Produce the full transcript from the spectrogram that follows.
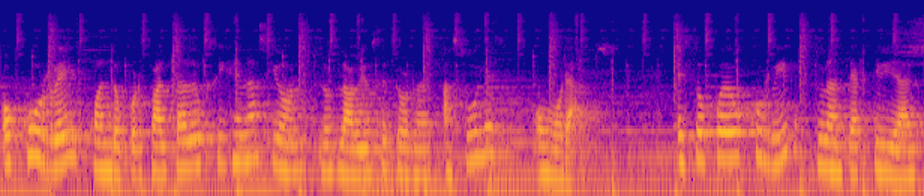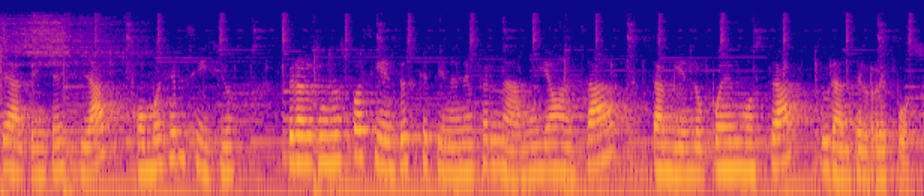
ocurre cuando por falta de oxigenación los labios se tornan azules o morados. Esto puede ocurrir durante actividades de alta intensidad como ejercicio, pero algunos pacientes que tienen enfermedad muy avanzada también lo pueden mostrar durante el reposo.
